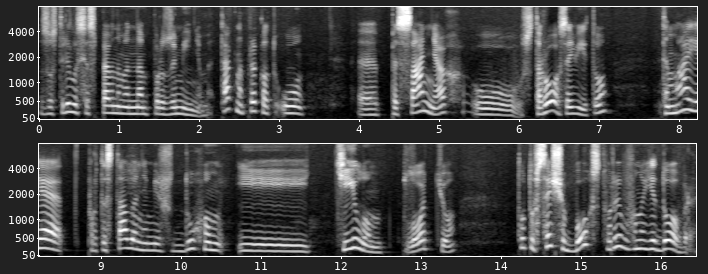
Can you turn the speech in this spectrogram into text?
зустрілося з певними непорозуміннями. Так, наприклад, у е, писаннях у Старого Завіту немає протиставлення між духом і тілом, плоттю. Тобто все, що Бог створив, воно є добре.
